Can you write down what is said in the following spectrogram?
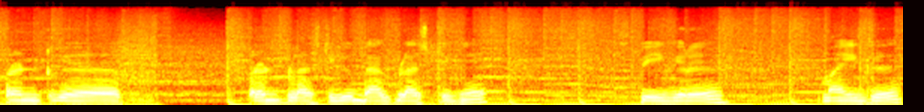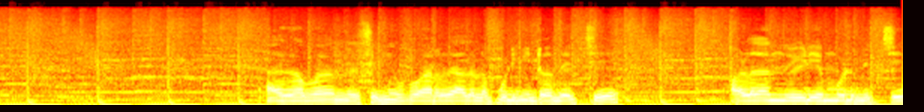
ஃப்ரண்ட்டுக்கு front plastic back plastic speaker mic அதுக்கப்புறம் இந்த சிம்மு போடுறது அதெல்லாம் பிடிங்கிட்டு வந்துடுச்சு. அவ்வளோதான் இந்த வீடியோ முடிஞ்சிச்சு.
